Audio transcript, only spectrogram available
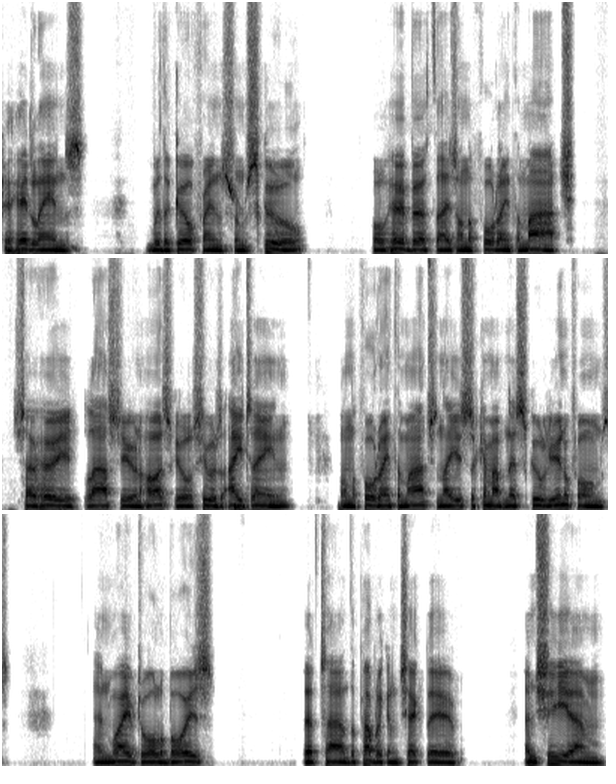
to Headlands with her girlfriends from school. Well, her birthday's on the 14th of March. So her last year in high school, she was 18 on the 14th of March, and they used to come up in their school uniforms and wave to all the boys. But uh, the publican checked there, and she um,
